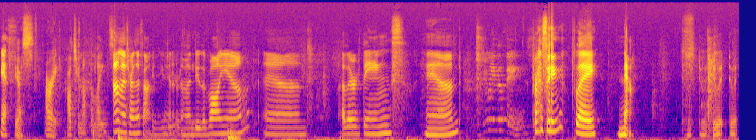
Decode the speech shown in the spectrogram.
yes. Yes. All right. I'll turn off the lights. I'm gonna turn this on. And you do Yeah, your I'm gonna do the volume and other things and Doing the things. pressing play now. Do it, do it, do it, do it.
